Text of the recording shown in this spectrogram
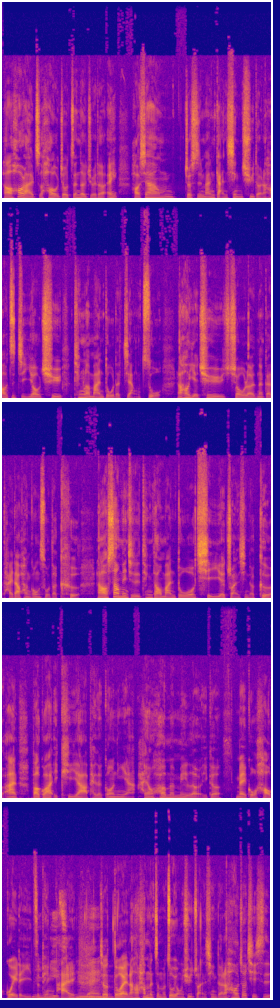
然后后来之后就真的觉得，哎，好像就是蛮感兴趣的，然后自己又去听了蛮多的讲座，然后也去修了那个台大环工所的课。然后上面其实听到蛮多企业转型的个案，包括 IKEA、Patagonia，还有 Herman Miller 一个美国好贵的椅子品牌，就对。然后他们怎么做永续转型的？然后就其实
